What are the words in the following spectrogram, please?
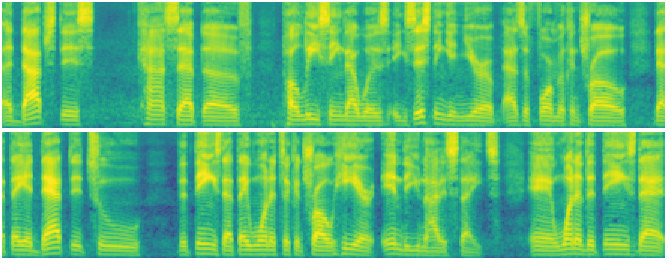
adopts this concept of policing that was existing in Europe as a form of control, that they adapted to the things that they wanted to control here in the United States. And one of the things that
